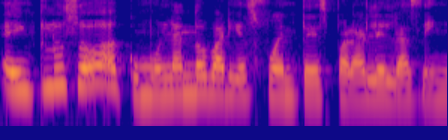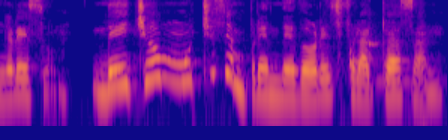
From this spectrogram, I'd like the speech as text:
e incluso acumulando varias fuentes paralelas de ingreso. De hecho, muchos emprendedores fracasan,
